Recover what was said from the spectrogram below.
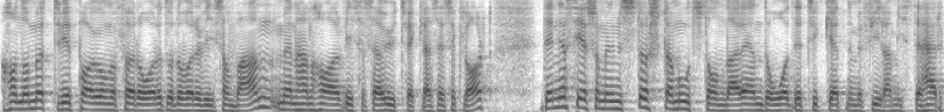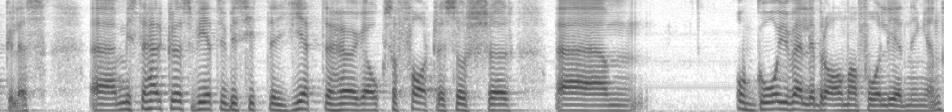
honom mötte vi ett par gånger förra året och då var det vi som vann. Men han har visat sig ha utvecklat sig såklart. Den jag ser som min största motståndare ändå, det tycker jag är nummer fyra, Mr Hercules. Ehm, uh, Mr Hercules vet vi besitter jättehöga också fartresurser. Um, och går ju väldigt bra om han får ledningen.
